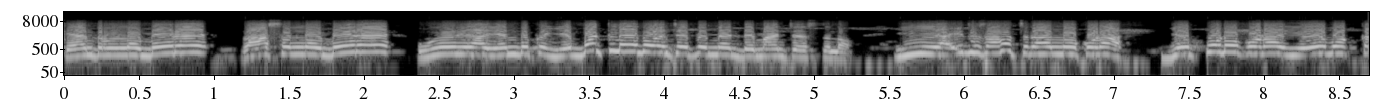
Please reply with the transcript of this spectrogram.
కేంద్రంలో మీరే రాష్ట్రంలో మీరే యూరియా ఎందుకు ఇవ్వట్లేదు అని చెప్పి మేము డిమాండ్ చేస్తున్నాం. ఈ ఐదు సంవత్సరాల్లో కూడా ఎప్పుడు కూడా ఏ ఒక్క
